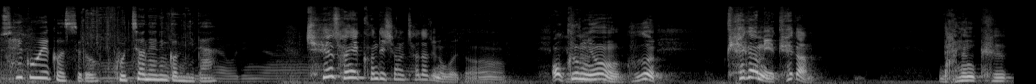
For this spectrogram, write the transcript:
최고의 것으로 고쳐내는 겁니다. 최상의 컨디션을 찾아주는 거죠. 어, 그럼요. 그건 쾌감이에요, 쾌감. 나는 그,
